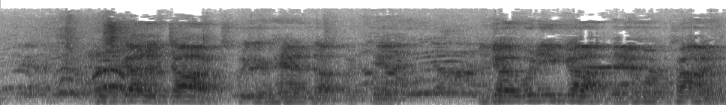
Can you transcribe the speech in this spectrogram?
Who's got a dog? Put your hand up. I can't. You got? What do you got, man? What kind?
